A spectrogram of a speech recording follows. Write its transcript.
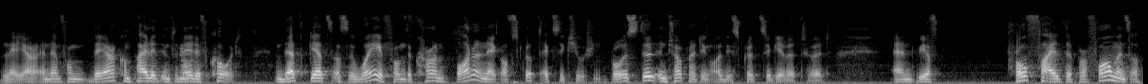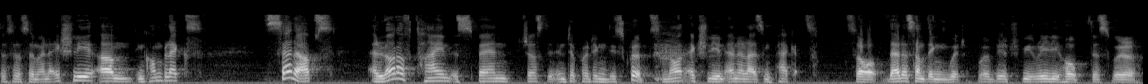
layer, and then from there compile it into native code. And that gets us away from the current bottleneck of script execution. Bro is still interpreting all these scripts to give it to it. And we have profiled the performance of the system. And actually, um, in complex setups, a lot of time is spent just in interpreting these scripts, not actually in analyzing packets. So that is something which, which, we really hope this will,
